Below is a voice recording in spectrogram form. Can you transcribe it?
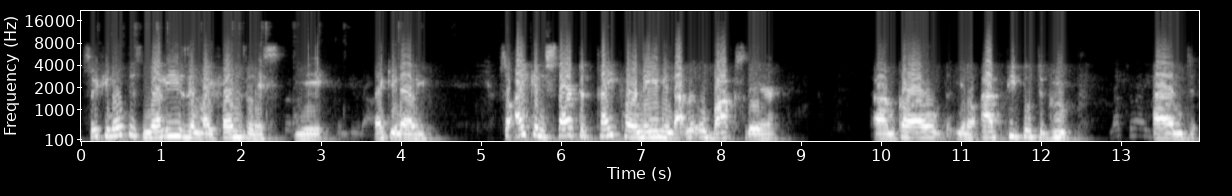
So if you notice Nellie is in my friends list, yay. Thank you, Nellie. So I can start to type her name in that little box there um, called, you know, add people to group. And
